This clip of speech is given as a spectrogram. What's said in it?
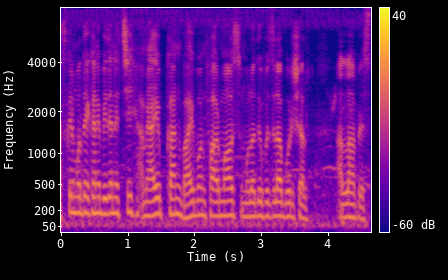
আজকের মধ্যে এখানে বিদায় নিচ্ছি। আমি আইব খান, ভাই বোন ফার্ম হাউস মুলাদি উপজেলা, বরিশাল। আল্লাহ হাফেজ।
